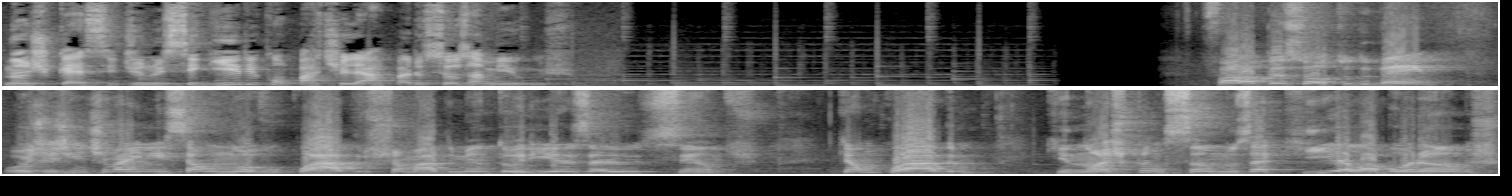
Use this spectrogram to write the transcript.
não esquece de nos seguir e compartilhar para os seus amigos. Fala pessoal, tudo bem? Hoje a gente vai iniciar um novo quadro chamado Mentorias 0800, que é um quadro que nós pensamos aqui, elaboramos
